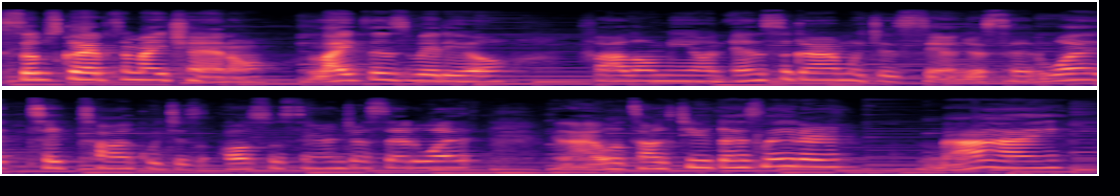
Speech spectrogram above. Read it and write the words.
subscribe to my channel. Like this video follow me on instagram which is sandra said what tiktok which is also sandra said what and i will talk to you guys later. Bye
